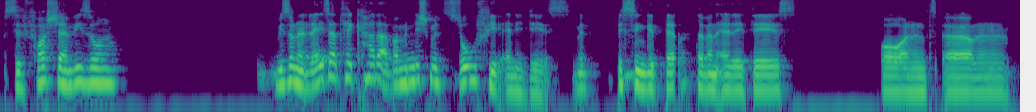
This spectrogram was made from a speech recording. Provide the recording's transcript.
musst dir vorstellen, wie so, wie so eine Lasertag-Karte, aber nicht mit so viel LEDs, mit bisschen gedämpfteren LEDs. Und ähm,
